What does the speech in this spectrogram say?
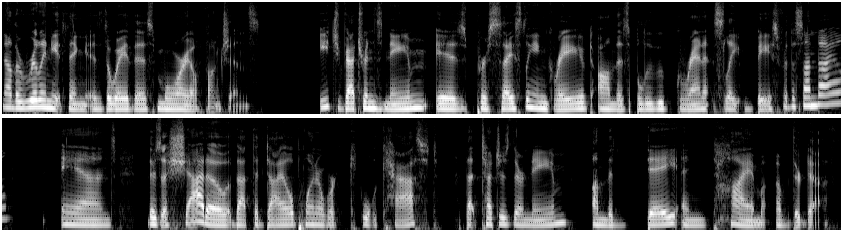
Now, the really neat thing is the way this memorial functions. Each veteran's name is precisely engraved on this blue granite slate base for the sundial, and there's a shadow that the dial pointer will, will cast that touches their name on the day and time of their death.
